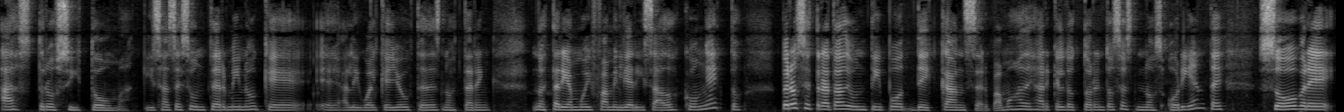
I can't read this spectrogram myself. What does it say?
astrocitoma. Quizás es un término que, eh, al igual que yo, ustedes no, no estarían muy familiarizados con esto, pero se trata de un tipo de cáncer. Vamos a dejar que el doctor entonces nos oriente sobre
